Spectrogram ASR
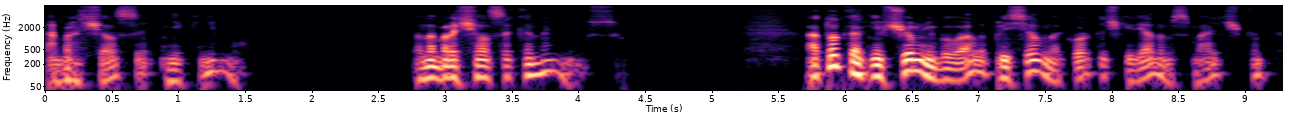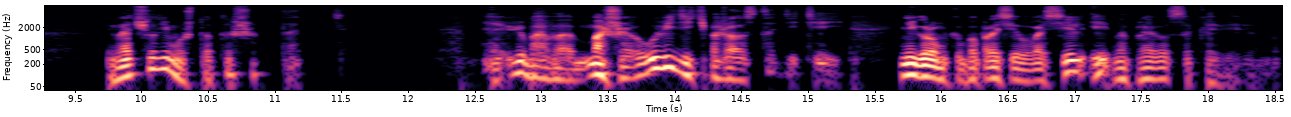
обращался не к нему. Он обращался к анонимусу. А тот, как ни в чем не бывало, присел на корточки рядом с мальчиком — и начал ему что-то шептать. «Э, — Любава, Маша, уведите, пожалуйста, детей, — негромко попросил Василь и направился к Аверину.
